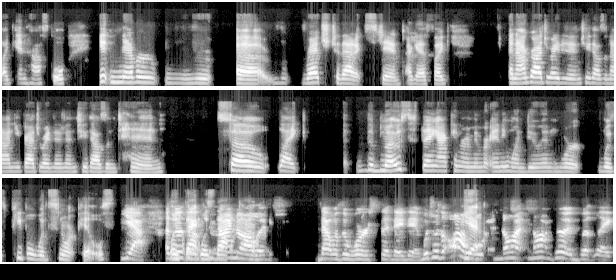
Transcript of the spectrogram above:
like in high school, it never uh reached to that extent, I guess. Like, and I graduated in 2009, you graduated in 2010. So, like, the most thing I can remember anyone doing were was people would snort pills. Yeah, like that say, was that my knowledge. That was the worst that they did, which was awful yeah. and not not good, but like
